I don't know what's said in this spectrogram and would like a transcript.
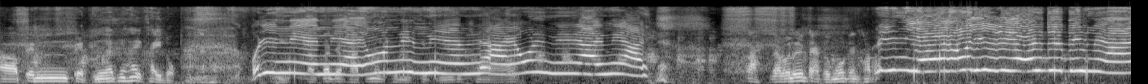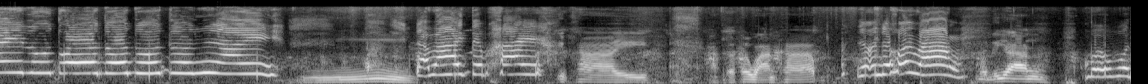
อ่าเป็นเป็ดเนื้อที่ให้ไข่ดกนะครับวันนี้เนี่ยเนี่ยวันนี้เนี่ยเนี่ยวันนี้เนี่ยเนี่ยอะเรามาเริ่มจากตรงนู้นกันครับ ไข่อะแล้วค่อยวางครับเดี๋ยวจะค่อยวางหมดหรือยังเบอร์หมด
